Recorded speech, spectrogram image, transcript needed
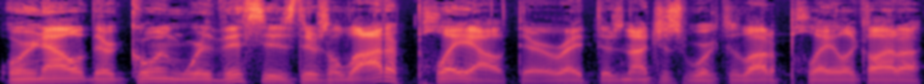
or now they're going where this is there's a lot of play out there right there's not just work there's a lot of play like a lot of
